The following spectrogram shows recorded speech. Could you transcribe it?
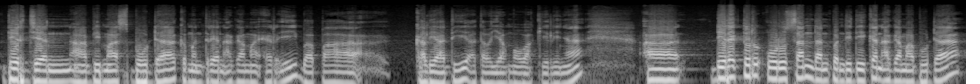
Dirjen uh, Bimas Buddha Kementerian Agama RI Bapak Kaliadi atau yang mewakilinya. Uh, Direktur Urusan dan Pendidikan Agama Buddha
